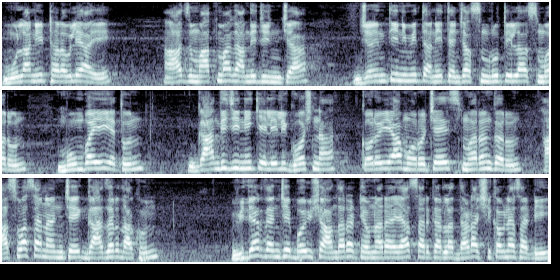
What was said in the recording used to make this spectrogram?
मुलांनी ठरवले आहे आज महात्मा गांधीजींच्या जयंतीनिमित्ताने त्यांच्या स्मृतीला स्मरून मुंबई येथून गांधीजींनी केलेली घोषणा करूया मोरोचे स्मरण करून आश्वासनांचे गाजर दाखवून विद्यार्थ्यांचे भविष्य अंधारात ठेवणाऱ्या या सरकारला धडा शिकवण्यासाठी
